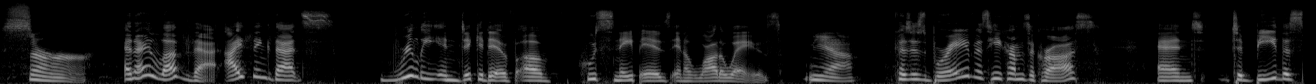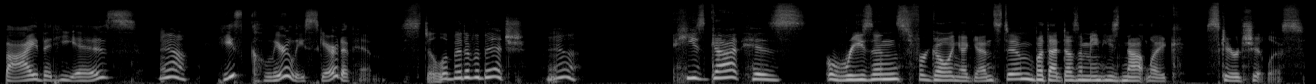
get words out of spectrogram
Sir. And I love that. I think that's really indicative of who Snape is in a lot of ways. Yeah. Because as brave as he comes across, and to be the spy that he is, Yeah. he's clearly scared of him. Still a bit of a bitch. Yeah. He's got his reasons for going against him, but that doesn't mean he's not like scared shitless.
